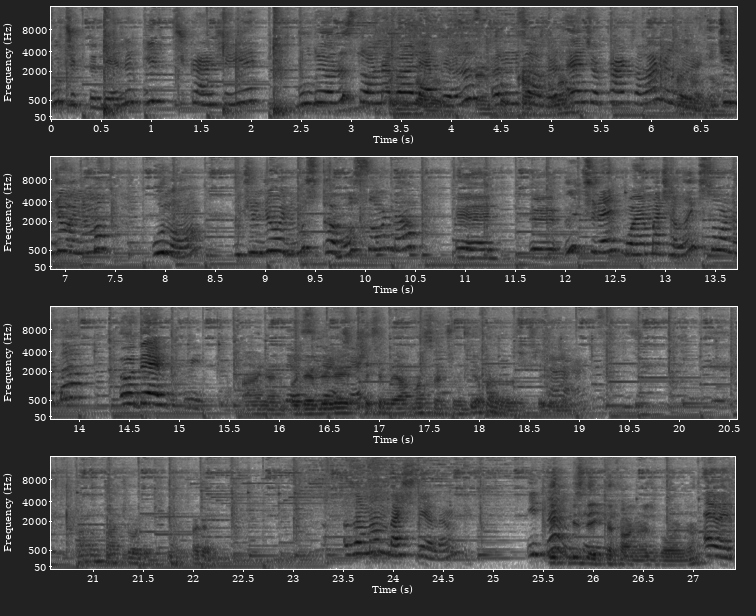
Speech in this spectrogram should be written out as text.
Bu çıktı diyelim. İlk çıkan şeyi buluyoruz sonra böyle yapıyoruz. Önümüze alıyoruz. En şekilde yapmazsak çünkü yapamıyoruz bir şey. Ha. Tamam parça oradaymış. Hadi. O zaman başlayalım. İlk ben İlk, biz de ilk defa oynuyoruz bu oyunu. Evet,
